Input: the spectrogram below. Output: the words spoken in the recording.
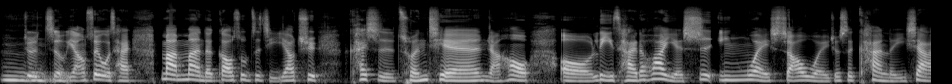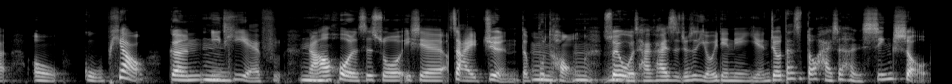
嗯就是这样，所以我才慢慢的告诉自己要去开始存钱，然后哦、理财的话也是因为稍微就是看了一下哦股票。跟嗯 ETF，、然后或者是说一些债券的不同，嗯嗯所以我才开始就是有一点点研究，但是都还是很新手。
